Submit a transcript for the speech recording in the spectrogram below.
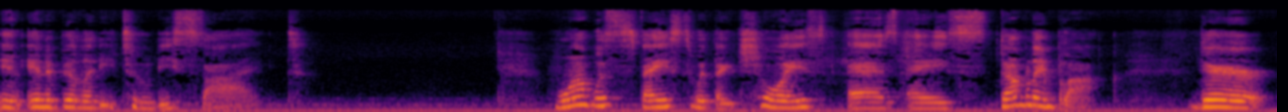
an inability to decide. One was faced with a choice as a stumbling block. Their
